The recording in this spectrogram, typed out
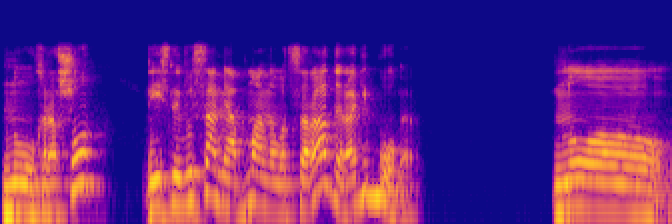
Ну, хорошо, если вы сами обманываться рады, ради бога. Но,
